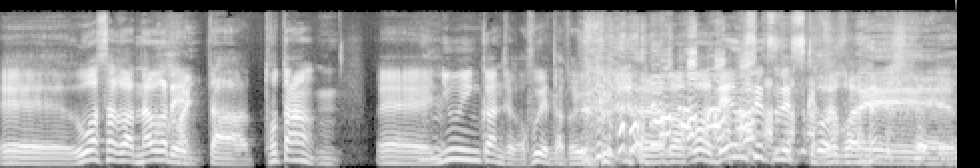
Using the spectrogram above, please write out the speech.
えー噂が流れた途端、ん。えー入院患者が増えたという、えーこれ伝説ですからねこれね。え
